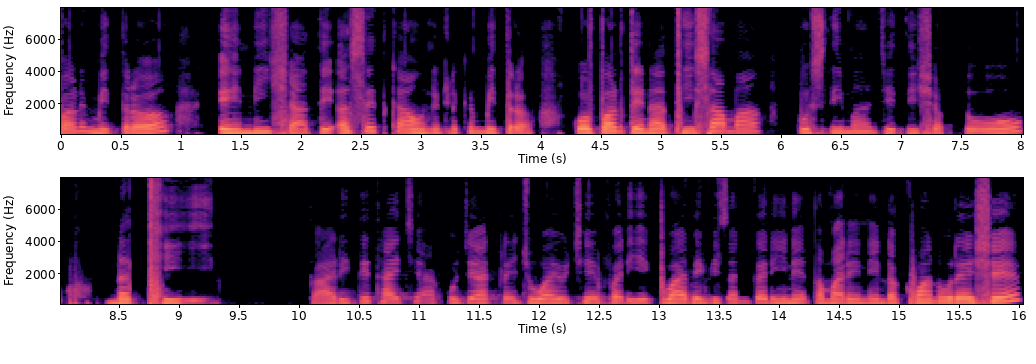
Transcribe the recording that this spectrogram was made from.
પણ મિત્ર એની સાથે અસિત કાઉન એટલે કે મિત્ર કોઈ પણ તેનાથી સામા કુસ્તીમાં જીતી શકતો નથી. તો આ રીતે થાય છે. આખું જે આટલે જોવાયું છે, ફરી એકવાર રિવિઝન કરીને તમારે એને લખવાનું રહેશે.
